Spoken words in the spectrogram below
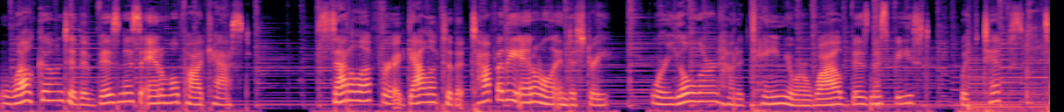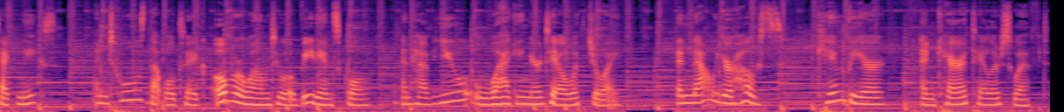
Welcome to the Business Animal Podcast. Saddle up for a gallop to the top of the animal industry, where you'll learn how to tame your wild business beast with tips, techniques, and tools that will take overwhelm to obedience school and have you wagging your tail with joy. And now, your hosts, Kim Beer and Kara Taylor Swift.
